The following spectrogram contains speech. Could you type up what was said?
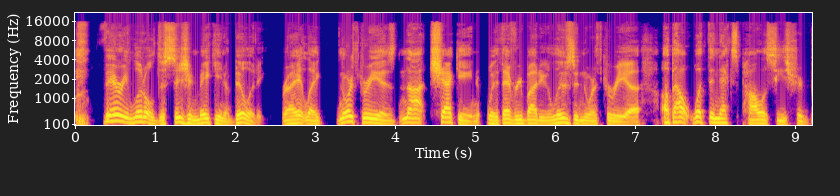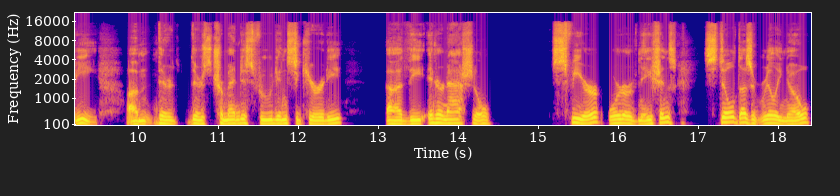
very little decision making ability, right? Like North Korea is not checking with everybody who lives in North Korea about what the next policies should be. Um, there, there's tremendous food insecurity. Uh, the international sphere, order of nations, still doesn't really know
